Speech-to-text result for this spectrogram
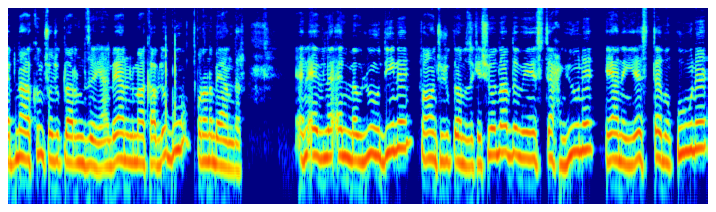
ebnakum çocuklarınızı. Yani beyanül makablu bu buranın beyandır. En evle el mevludine doğan çocuklarınızı kesiyorlardı ve yestehyune yani yestebkune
